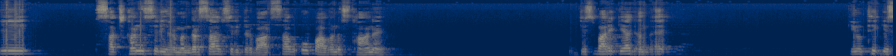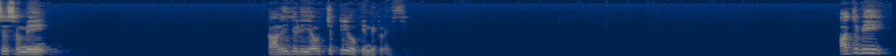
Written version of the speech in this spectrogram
ਕਿ ਸੱਚਖੰਡ ਸ੍ਰੀ ਹਰਮੰਦਰ ਸਾਹਿਬ, ਸ੍ਰੀ ਦਰਬਾਰ ਸਾਹਿਬ ਉਹ ਪਾਵਨ ਸਥਾਨ ਹੈ ਜਿਸ ਬਾਰੇ ਕਿਹਾ ਜਾਂਦਾ ਹੈ ਕਿ ਉੱਥੇ ਕਿਸੇ ਸਮੇਂ ਕਾਲੀ ਜਿਹੜੀ ਆ ਉਹ ਚਿੱਟੇ ਹੋ ਕੇ ਨਿਕਲੇ ਸੀ। ਅੱਜ ਵੀ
